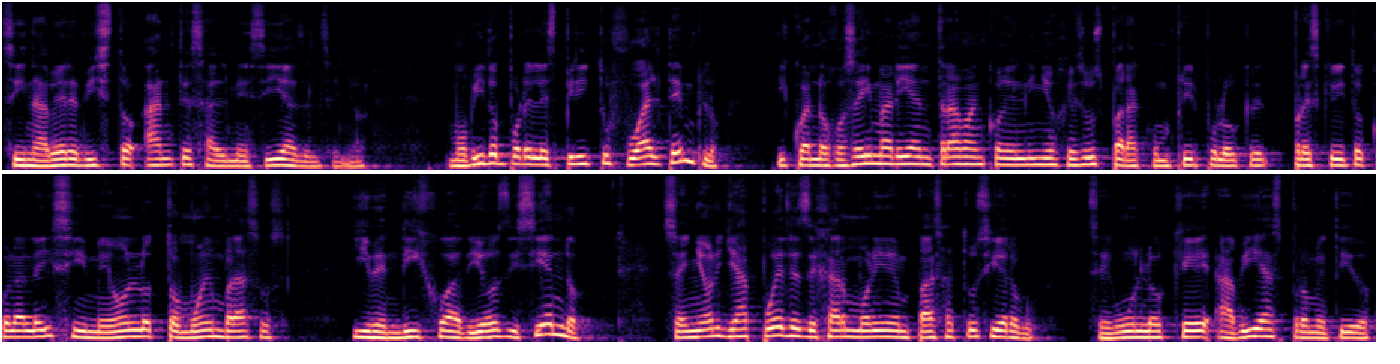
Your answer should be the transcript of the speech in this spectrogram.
sin haber visto antes al Mesías del Señor. Movido por el Espíritu fue al templo y cuando José y María entraban con el niño Jesús para cumplir por lo prescrito con la ley, Simeón lo tomó en brazos y bendijo a Dios diciendo, Señor, ya puedes dejar morir en paz a tu siervo, según lo que habías prometido,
